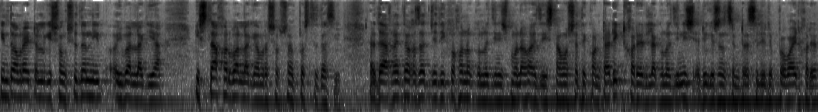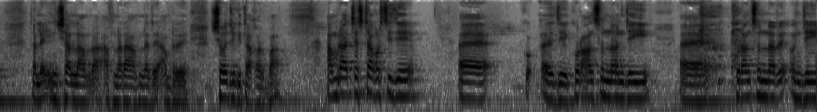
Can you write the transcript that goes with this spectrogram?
কিন্তু আমরা এটা লাগি সংশোধন হইবার লাগিয়া, ইসলাহ করবার লাগে আমরা সবসময় প্রস্তুত আছি। আপনার দেখা যায় যদি কখনো কোনো জিনিস মনে হয় যে ইসলামের সাথে কন্ট্রাডিক্ট করে, এগুলা কোনো জিনিস এডুকেশন সেন্টার সিলেটে প্রোভাইড করেন তাহলে ইনশাল্লাহ আমরা আপনারা, আপনাদের, আমরা সহযোগিতা করবা। আমরা চেষ্টা করছি যে যে কোরআন সুন্নান যেই কোরআন সুন্নার অনুযায়ী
